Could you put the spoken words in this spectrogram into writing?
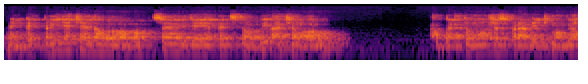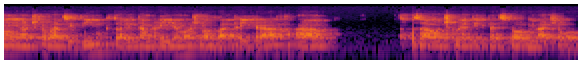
Keď prídete do obce, kde je 500 obyvateľov, tak to môže spraviť mobilný očkovací tým, ktorý tam príde možno 2-3 krát a zaočkuje tých 500 obyvateľov.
